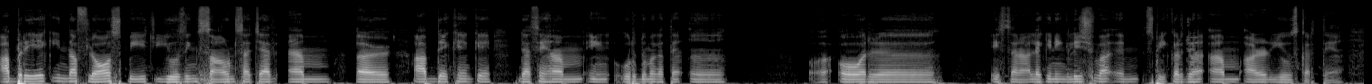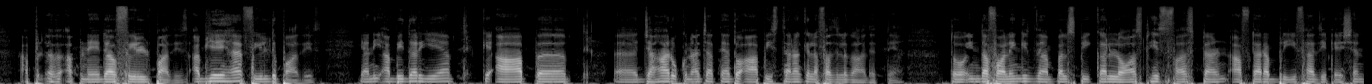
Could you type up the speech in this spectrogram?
اب break in the flow speech using sound such as um uh آپ دیکھیں کہ جیسے ہم اردو میں کہتے ہیں اور اس طرح، لیکن انگلش اسپیکر جو ہے ایم ار یوز کرتے ہیں اپنے جو فیلڈ پازیز اب یہ ہے فیلڈ پازیز یعنی اب ادھر یہ ہے کہ آپ جہاں رکنا چاہتے ہیں تو آپ اس طرح کے لفظ لگا دیتے ہیں۔ تو in the following example speaker lost his first turn after a brief hesitation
